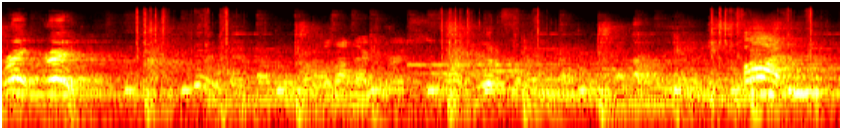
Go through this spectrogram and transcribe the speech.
Great, great. Good. Hold on next first. Oh, beautiful. Todd!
